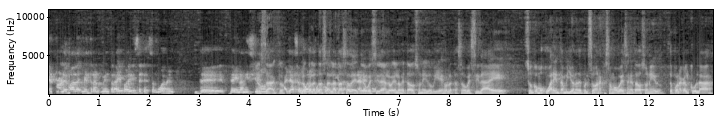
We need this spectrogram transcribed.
el problema de, mientras, mientras hay países que se mueren de, de inanición, Exacto. allá se Loco, la tasa, la tasa de, obesidad en, lo- en los Estados Unidos, viejo, la tasa de obesidad es, son como 40 millones de personas que son obesas en Estados Unidos. Te pone a calcular.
